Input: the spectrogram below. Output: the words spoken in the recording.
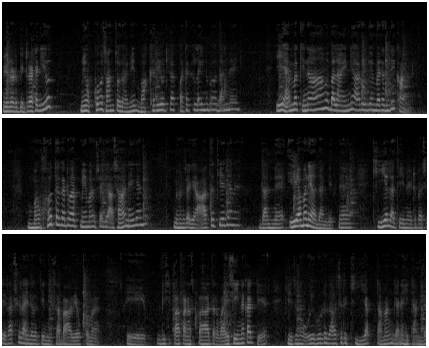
මේ උනට පිටරට ගියොත් මේ ඔක්කොම සන්තෝෂයි. මේ මකරියෝ ටිකක් වට කරලා ඉන්න බව දන්නේ නැහැ හැම කෙනාම බලන්නේ ආරෝග්‍යයෙන් වැටෙන දේ කන්න. මොහොතකටවත් මේ මනුස්සයාගේ අසහනය ගැන මේ මනුස්සයාගේ ආතතිය ගැන දන්නේ ඒ යමනියා දන්නෙත් නෑ කියලා තියෙන ඊට පස්සේ රැක්සලා ඉඳලා තියෙන ස්වභාවය ඔක්කොම ඒ 25 55 අතර වයසේ ඉන්න කට්ටිය කියතුන ඔයගොල්ලෝ දවසට කීයක් Taman ගැන හිතනද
